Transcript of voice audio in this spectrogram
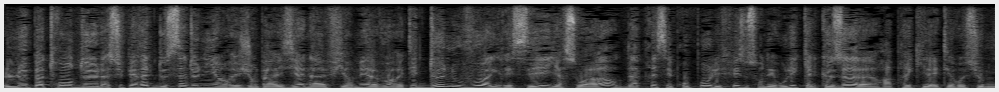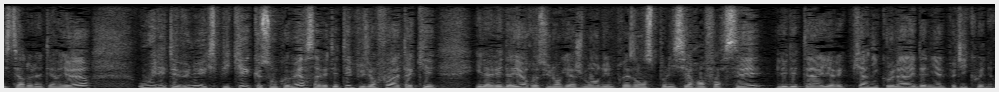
Le patron de la supérette de Saint-Denis en région parisienne a affirmé avoir été de nouveau agressé hier soir. D'après ses propos, les faits se sont déroulés quelques heures après qu'il a été reçu au ministère de l'Intérieur, où il était venu expliquer que son commerce avait été plusieurs fois attaqué. Il avait d'ailleurs reçu l'engagement d'une présence policière renforcée. Les détails avec Pierre Nicolas et Daniel Petit-Queno.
